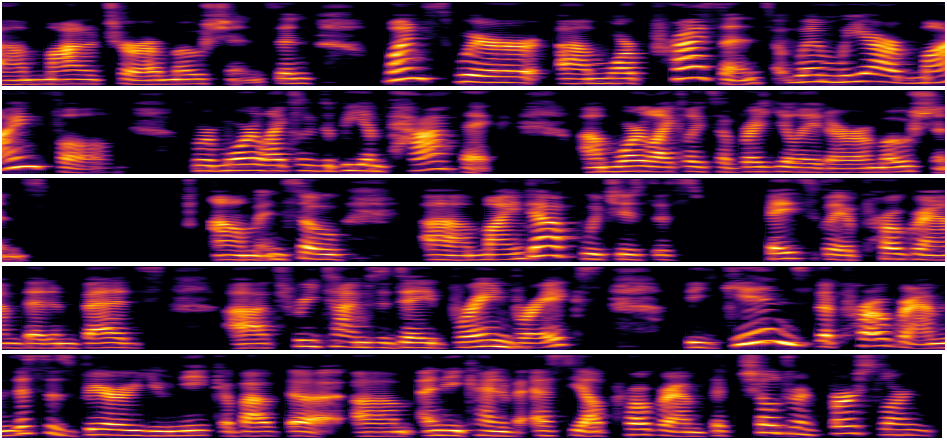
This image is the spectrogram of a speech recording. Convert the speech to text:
uh, monitor our emotions. And once we're uh, more present, when we are mindful, we're more likely to be empathic, uh, more likely to regulate our emotions. Um, and so, uh, Mind Up, which is this basically a program that embeds uh, three times a day brain breaks begins the program. This is very unique about the um, any kind of sel program. The children first learn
